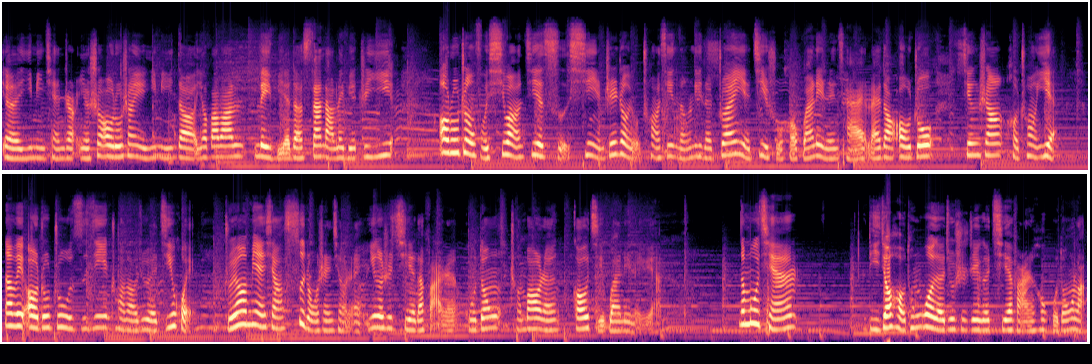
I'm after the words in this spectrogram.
呃移民签证，也是澳洲商业移民的幺八八类别的三大类别之一。澳洲政府希望借此吸引真正有创新能力的专业技术和管理人才来到澳洲经商和创业，那为澳洲注入资金，创造就业机会。主要面向四种申请人，一个是企业的法人、股东、承包人、高级管理人员。那目前。比较好通过的就是这个企业法人和股东了。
